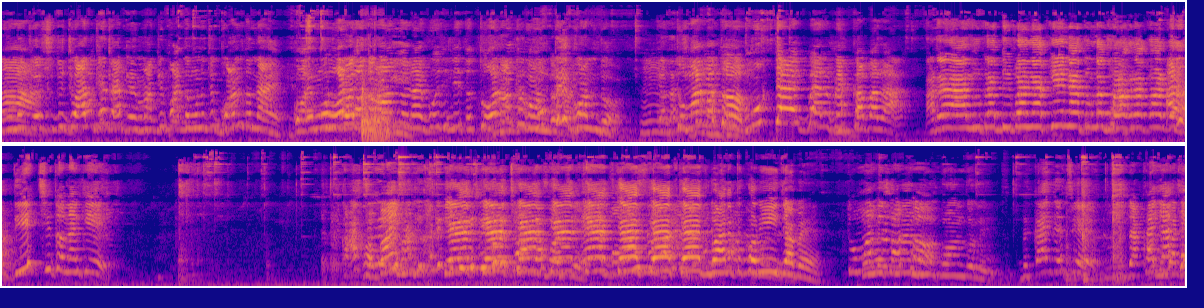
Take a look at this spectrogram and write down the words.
মাছ না। না শুধু জল খেয়ে থাকে। মাকে পাদে মনে হচ্ছে গন্ধ নাই। তোর মতো গন্ধ নাই, বুঝলি তো? তোর মতো নাকের গন্ধ। তোমার মতো মুখটা একবার ব্যাখ্যা পালা আরে আলুটা দিবা নাকি? না তোমরা ঝগড়া করবে। আরে দিচ্ছি তো নাকি। সবাই বাড়িতে করেই যাবে। তোমাদের মতো। গন্ধ নেই। দেখাই যাচ্ছে। দেখা যাচ্ছে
